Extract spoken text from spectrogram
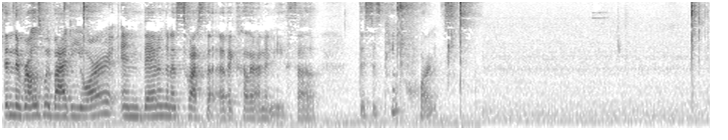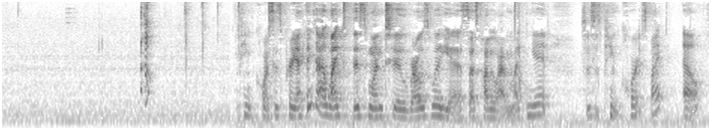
then the Rosewood by Dior, and then I'm gonna swatch the other color underneath. So this is Pink Quartz. Pink Quartz is pretty. I think I liked this one too, Rosewood, yes, yeah, so that's probably why I'm liking it. So this is Pink Quartz by e.l.f.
